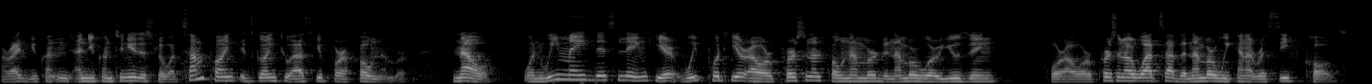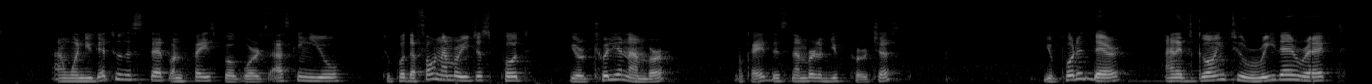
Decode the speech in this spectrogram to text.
All right, you can and you continue this flow. At some point, it's going to ask you for a phone number. Now, when we made this link here, we put here our personal phone number, the number we're using for our personal WhatsApp, the number we cannot receive calls. And when you get to the step on Facebook where it's asking you to put the phone number, you just put your Twilio number, okay, this number that you've purchased. You put it there and it's going to redirect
